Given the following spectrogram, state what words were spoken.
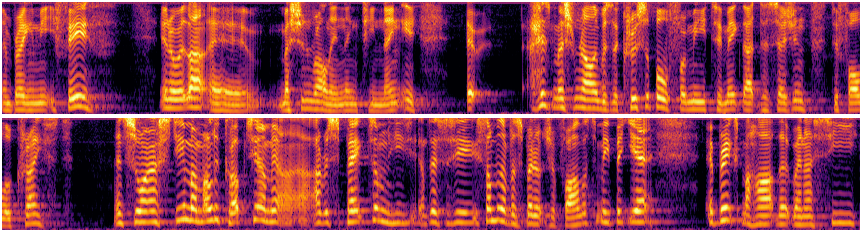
in bringing me to faith. You know, at that uh, mission rally in 1990, it, his mission rally was the crucible for me to make that decision to follow Christ. And so I esteem him, I look up to him, I, I respect him. He's, he's something of a spiritual father to me, but yet it breaks my heart that when I see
